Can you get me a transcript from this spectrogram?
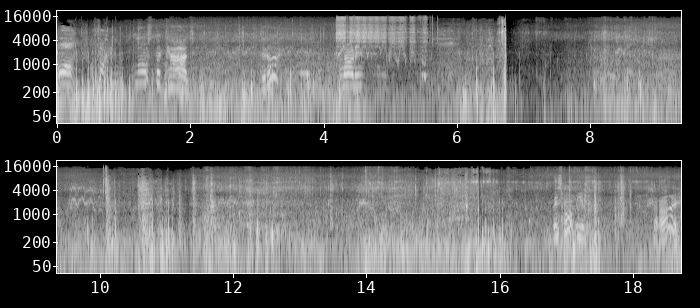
Oh, I fucking lost the card. Did I? No, I didn't. This might be. A, I don't know.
